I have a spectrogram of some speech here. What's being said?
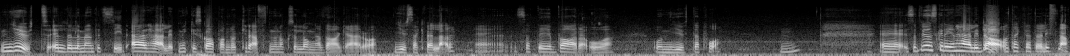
njut. Eldelementets tid är härligt, mycket skapande och kraft men också långa dagar och ljusa kvällar. Så det är bara att, att njuta på. Mm. Så vi önskar dig en härlig dag och tack för att du har lyssnat.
